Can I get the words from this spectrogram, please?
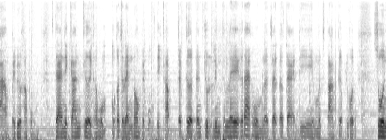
ตามไปด้วยครับผม แต่ในการเกิดครับผมมันก็จะแรนดอมเป็นปกติครับ จะเกิดในจุดริมทะเลก็ได้ครับผม แล้วแต่แล้วแต่ที่มันจะตามเกิดทุกคน ส่วน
